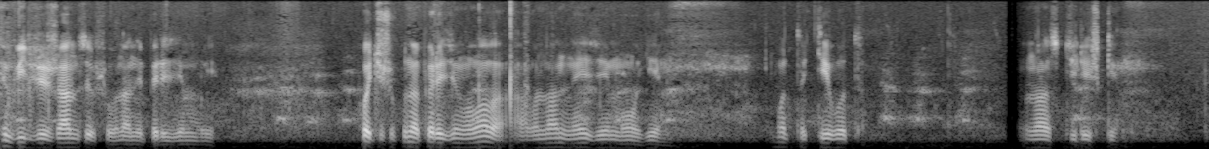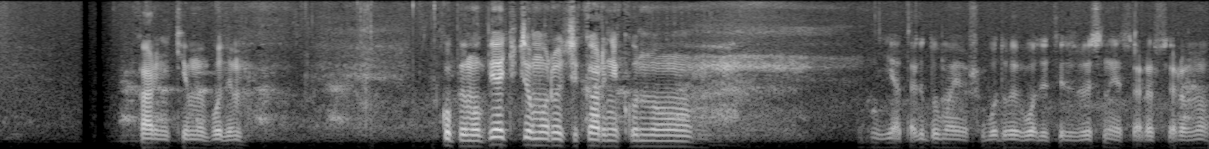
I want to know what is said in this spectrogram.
тим більше шансів, що вона не перезимує. Хочеш, щоб вона перезимувала, а вона не зимує. От такі от у нас тілішки. Карніки ми будемо. Купимо 5 в цьому році карніку, ну я так думаю, що буду виводити з весни. Зараз все одно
